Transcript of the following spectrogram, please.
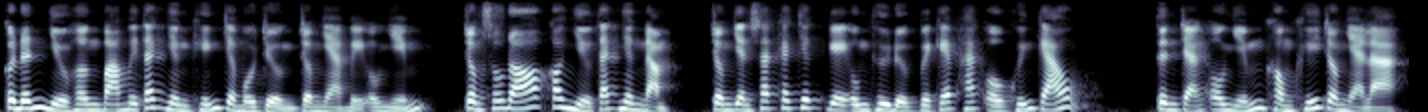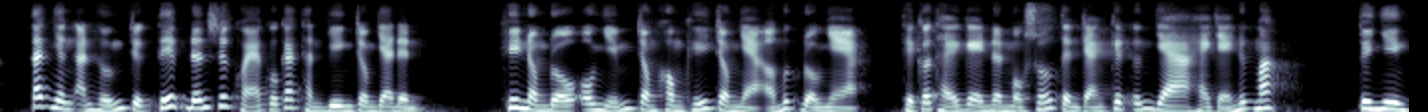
Có đến nhiều hơn 30 tác nhân khiến cho môi trường trong nhà bị ô nhiễm. Trong số đó có nhiều tác nhân nằm trong danh sách các chất gây ung thư được WHO khuyến cáo. Tình trạng ô nhiễm không khí trong nhà là tác nhân ảnh hưởng trực tiếp đến sức khỏe của các thành viên trong gia đình. Khi nồng độ ô nhiễm trong không khí trong nhà ở mức độ nhẹ, thì có thể gây nên một số tình trạng kích ứng da hay chảy nước mắt. Tuy nhiên,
